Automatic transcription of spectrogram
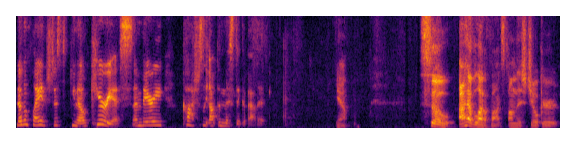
no complaints. Just you know, curious. I'm very cautiously optimistic about it. Yeah. So I have a lot of thoughts on this Joker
